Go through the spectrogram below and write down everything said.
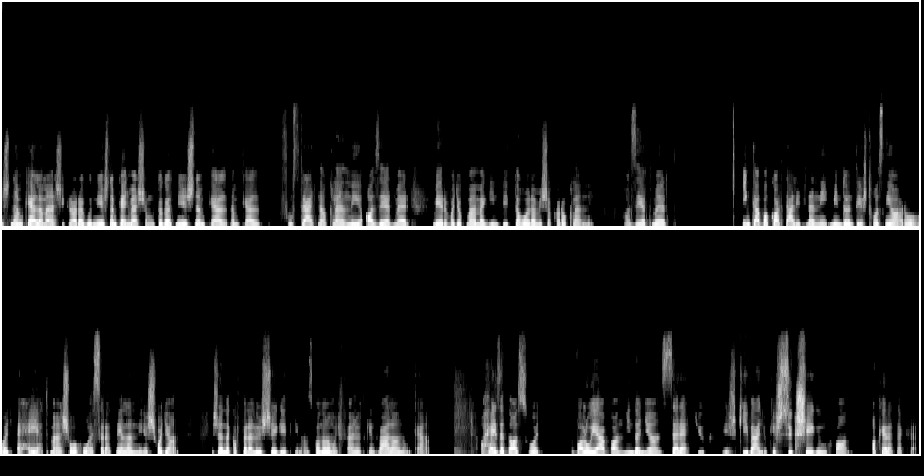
és nem kell a másikra ragudni, és nem kell egymásra mutogatni, és nem kell, nem kell frusztráltnak lenni azért, mert miért vagyok már megint itt, ahol nem is akarok lenni. Azért, mert inkább akartál itt lenni, mint döntést hozni arról, hogy ehelyett máshol hol szeretnél lenni, és hogyan. És ennek a felelősségét én azt gondolom, hogy felnőttként vállalnunk kell. A helyzet az, hogy valójában mindannyian szeretjük, és kívánjuk, és szükségünk van a keretekre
